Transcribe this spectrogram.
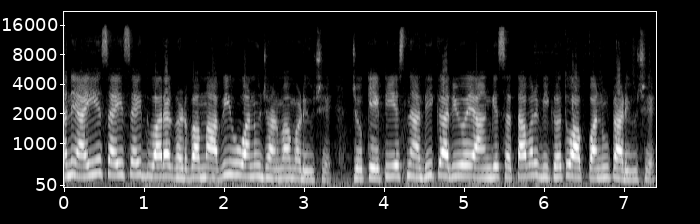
અને આઈએસઆઈએસઆઈ દ્વારા ઘડવામાં આવી હોવાનું જાણવા મળ્યું છે, જો કે એટીએસના અધિકારીઓએ આ અંગે સત્તાવાર વિગતો આપવાનું ટાળ્યું છે.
